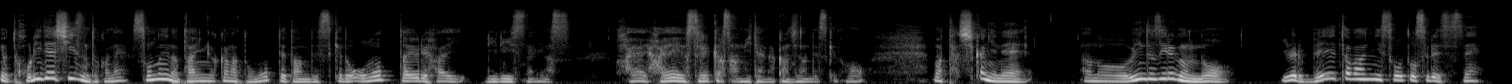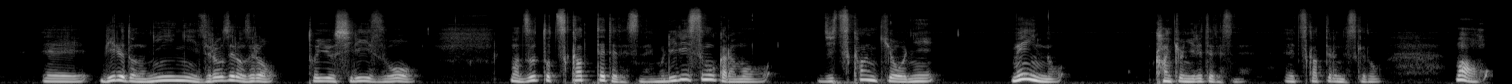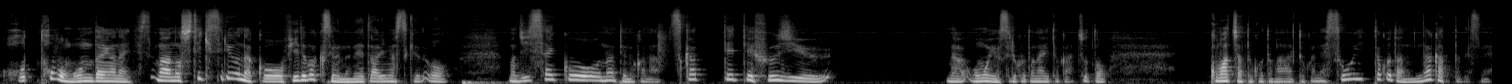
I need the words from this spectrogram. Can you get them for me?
よってホリデーシーズンとかね、そんなようなタイミングかなと思ってたんですけど、思ったより早いリリースになります。早い早いよ、スレッカーさんみたいな感じなんですけども。まあ確かにね、あの、Windows 11の、いわゆるベータ版に相当するですね。えー、ビルドの22000というシリーズを、まあ、ずっと使っててですね、もうリリース後からもう実環境にメインの環境に入れてですね、え、使ってるんですけど、まあほ、ほぼ問題がないです。まあ、あの、指摘するような、こう、フィードバックするようなネタありますけど、まあ、実際こう、なんていうのかな、使ってて不自由な思いをすることないとか、ちょっと困っちゃったことがあるとかね、そういったことはなかったですね。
